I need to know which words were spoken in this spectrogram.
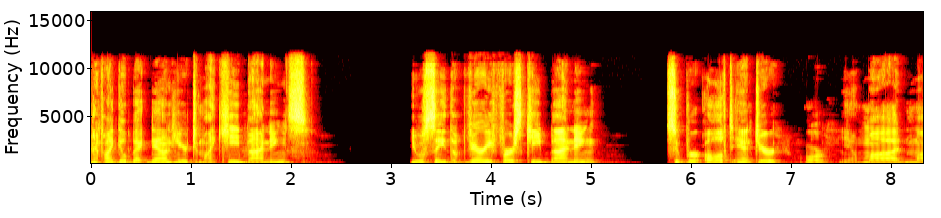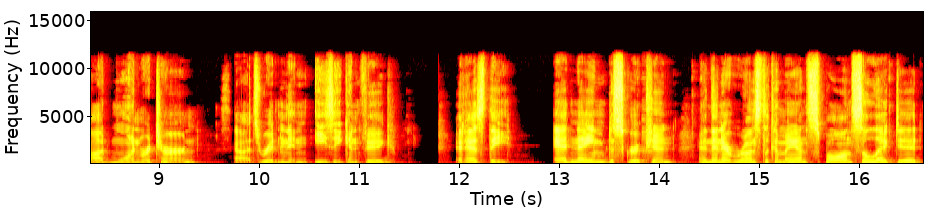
If I go back down here to my key bindings, you will see the very first key binding, Super Alt Enter, or, you know, mod, mod 1 return. That's it's written in easy config. It has the add name description, and then it runs the command spawn selected,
